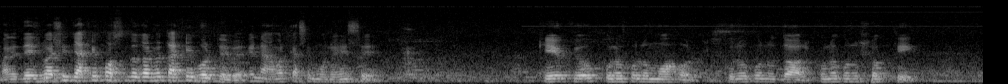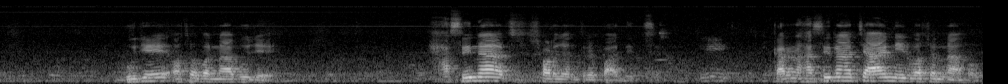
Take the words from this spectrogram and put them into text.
মানে দেশবাসী যাকে পছন্দ করবে তাকে ভোট দেবে। না, আমার কাছে মনে হয়েছে কেউ কেউ কোনো কোনো মহল, কোনো কোনো দল, কোনো কোনো শক্তি বুঝে অথবা না বুঝে হাসিনার ষড়যন্ত্রে পা দিচ্ছে। কারণ হাসিনা চায় নির্বাচন না হোক।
